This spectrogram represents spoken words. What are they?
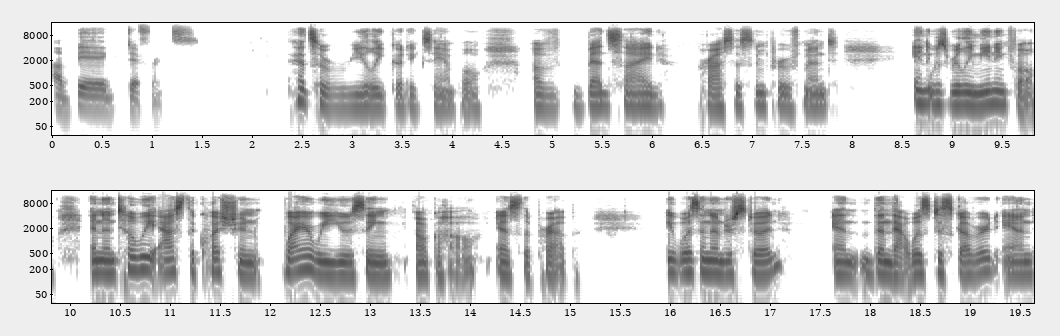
a big difference. That's a really good example of bedside process improvement. And it was really meaningful. And until we asked the question, why are we using alcohol as the prep? It wasn't understood. And then that was discovered and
